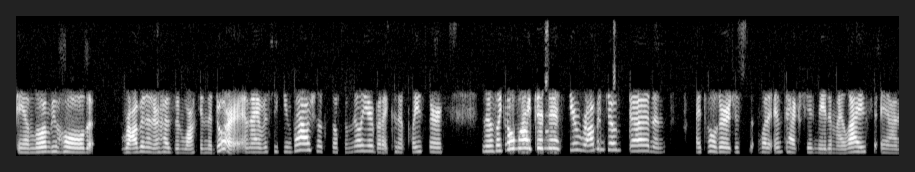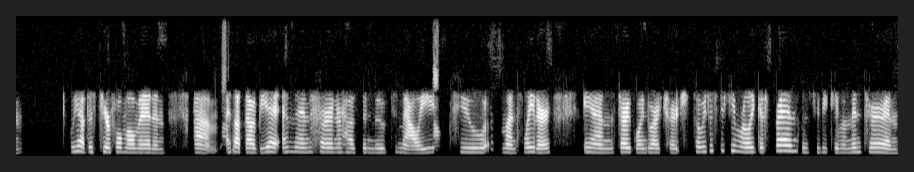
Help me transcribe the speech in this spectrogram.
And lo and behold, Robin and her husband walked in the door. And I was thinking, wow, she looks so familiar, but I couldn't place her. And I was like, oh my goodness, you're Robin Jones Gunn. And I told her just what an impact she had made in my life. And we had this tearful moment. And um, I thought that would be it. And then her and her husband moved to Maui two months later and started going to our church. So we just became really good friends, and she became a mentor, and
